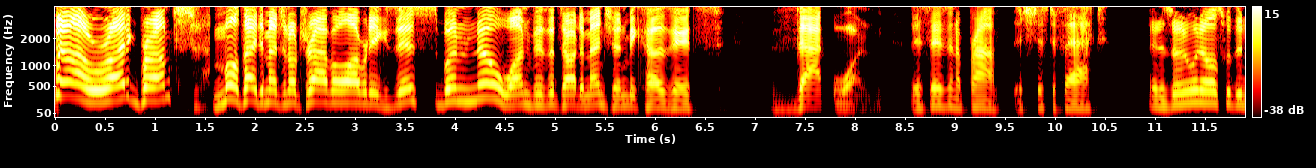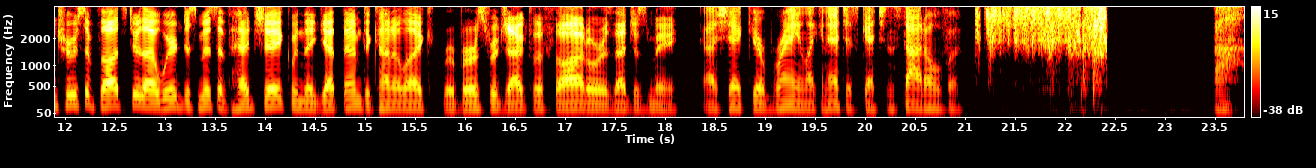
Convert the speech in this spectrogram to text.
writing prompt. Multi-dimensional travel already exists, but no one visits our dimension because it's that one. This isn't a prompt, it's just a fact. And does anyone else with intrusive thoughts do that weird dismissive head shake when they get them to kind of like reverse reject the thought, or is that just me? Gotta shake your brain like an etch a sketch and start over. Ah.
